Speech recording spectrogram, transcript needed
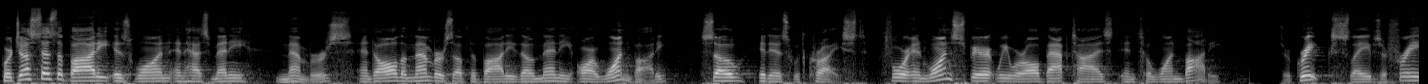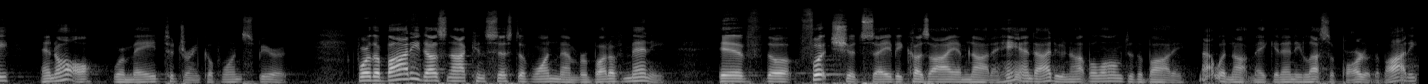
For just as the body is one and has many members, and all the members of the body, though many, are one body, so it is with Christ. For in one spirit we were all baptized into one body. Are Greeks, slaves are free, and all were made to drink of one spirit. For the body does not consist of one member, but of many. If the foot should say, Because I am not a hand, I do not belong to the body, that would not make it any less a part of the body.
